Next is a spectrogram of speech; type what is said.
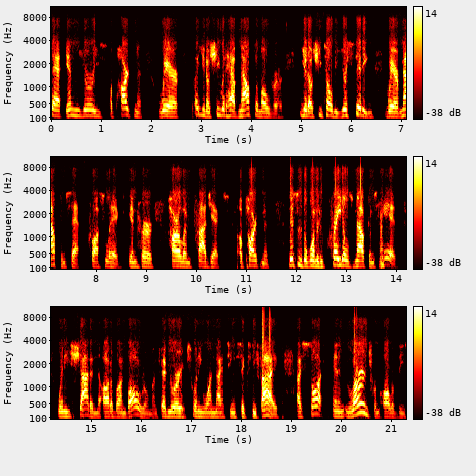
sat in Yuri's apartment where, uh, you know, she would have Malcolm over. You know, she told me, You're sitting where Malcolm sat, cross legged, in her Harlem Projects apartment. This is the woman who cradles Malcolm's head when he's shot in the Audubon Ballroom on February 21, 1965. I sought and learned from all of these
